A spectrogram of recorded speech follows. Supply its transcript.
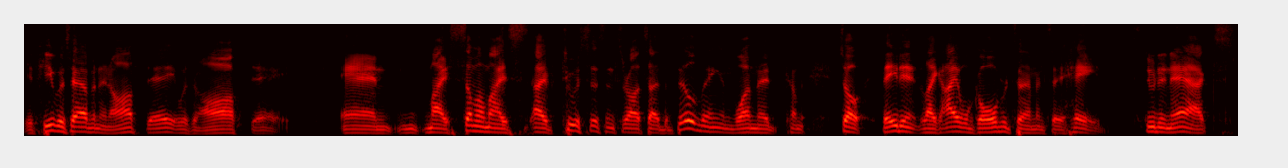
If he was having an off day, it was an off day. And my some of my I have two assistants that are outside the building and one that come. So they didn't like. I will go over to them and say, "Hey, student X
